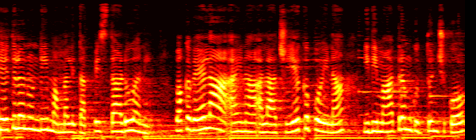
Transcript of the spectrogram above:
చేతుల నుండి మమ్మల్ని తప్పిస్తాడు అని. ఒకవేళ ఆయన అలా చేయకపోయినా ఇది మాత్రం గుర్తుంచుకో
